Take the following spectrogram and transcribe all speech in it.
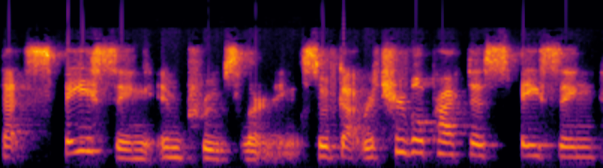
that spacing improves learning. So we've got retrieval practice, spacing.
